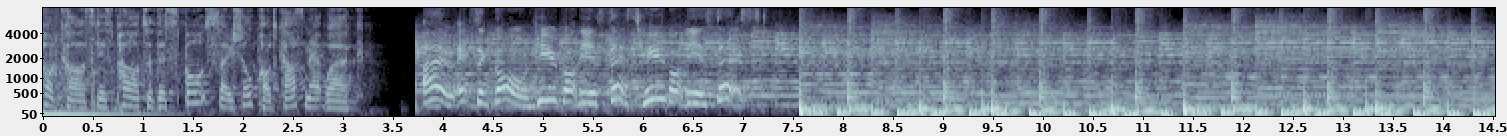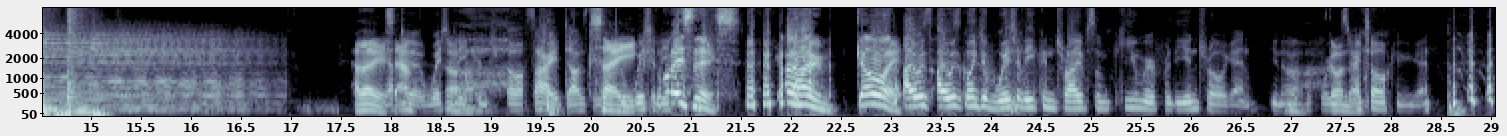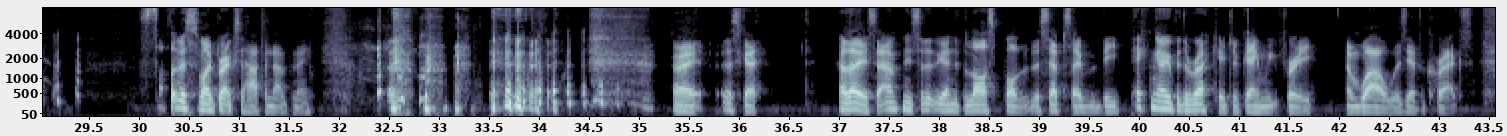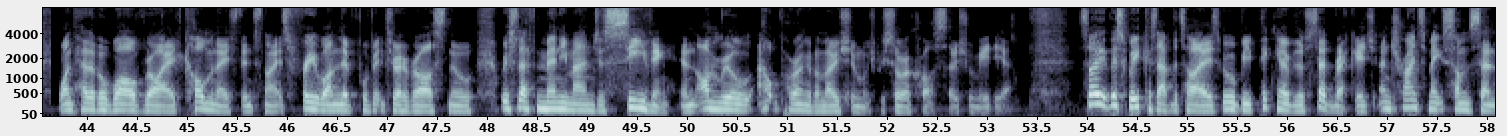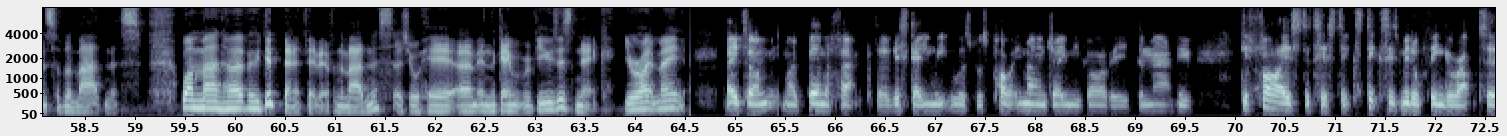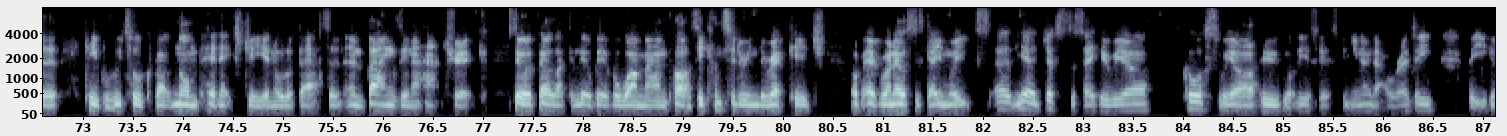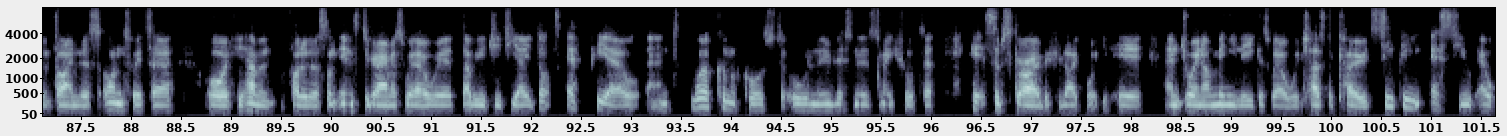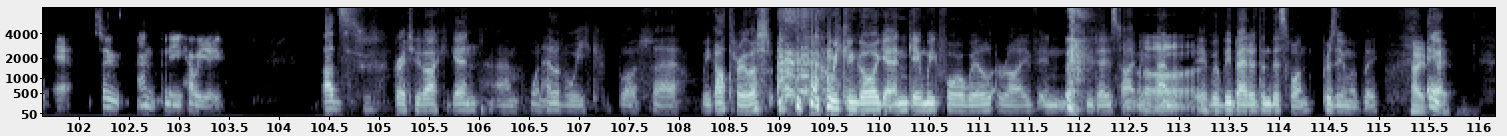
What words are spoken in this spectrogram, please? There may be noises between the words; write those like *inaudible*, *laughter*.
podcast is part of the Sports Social Podcast Network. Oh, it's a goal. Who got the assist? Who got the assist? Hello, You have Sam. to wittily Oh, con- oh, sorry, Doug. say, what is this? *laughs* Go home. Go away. I was I was going to wittily contrive some humor for the intro again, you know, Oh, before go you start then. talking again. *laughs* Stuff like this is why Brexit happened, Anthony. *laughs* All right, let's go. Hello. So Anthony said at the end of the last pod that this episode would be picking over the wreckage of Game Week 3. And wow, was he ever correct. One hell of a wild ride culminated in tonight's 3 1 Liverpool victory over Arsenal, which left many managers seething in an unreal outpouring of emotion, which we saw across social media. So, this week, as advertised, we will be picking over the said wreckage and trying to make some sense of the madness. One man, however, who did benefit a bit from the madness, as you'll hear um, in the game reviews, is Nick. You're right, mate? Hey Tom, my benefactor this game week was was party man Jamie Vardy, the man who defies statistics, sticks his middle finger up to people who talk about non-pen XG and all of that, and, and bangs in a hat trick. Still, it felt like a little bit of a one-man party *laughs* considering the wreckage of everyone else's game weeks. Uh, yeah, just to say who we are. Course, we are who got the assist, and you know that already. But you can find us on Twitter or if you haven't followed us on Instagram as well, we're wgta.fpl. And welcome, of course, to all new listeners. Make sure to hit subscribe if you like what you hear and join our mini league as well, which has the code CPSULF. So, Anthony, how are you? That's great to be back again. Um, one hell of a week, but uh, we got through it. *laughs* we can go again. Game week four will arrive in a few days' *laughs* time, Oh. and it will be better than this one, presumably. Hopefully. Anyway.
